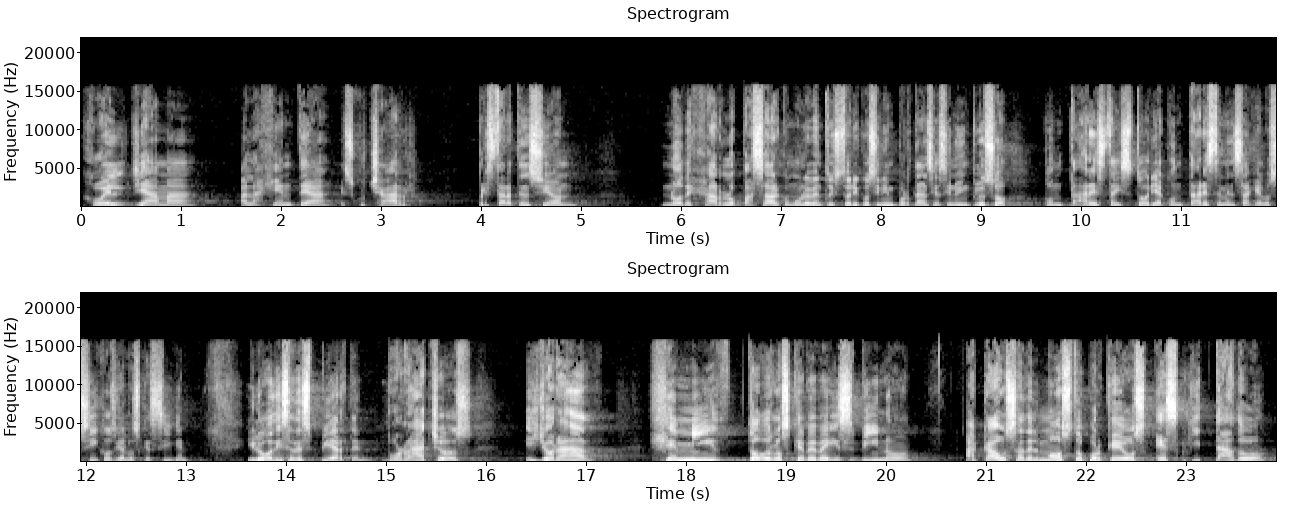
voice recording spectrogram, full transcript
Joel llama a la gente a escuchar, prestar atención, no dejarlo pasar como un evento histórico sin importancia, sino incluso contar esta historia, contar este mensaje a los hijos y a los que siguen. Y luego dice, despierten, borrachos, y llorad, gemid todos los que bebéis vino a causa del mosto, porque os es quitado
